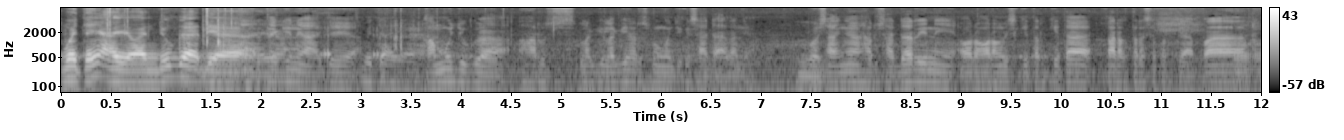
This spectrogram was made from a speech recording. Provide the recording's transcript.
Bocahnya ayoan juga dia. Kayak gini aja ya. Percaya. Kamu juga harus lagi-lagi harus menguji kesadaran ya. Bahwasanya harus sadari nih orang-orang di sekitar kita karakter seperti apa. Gitu.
